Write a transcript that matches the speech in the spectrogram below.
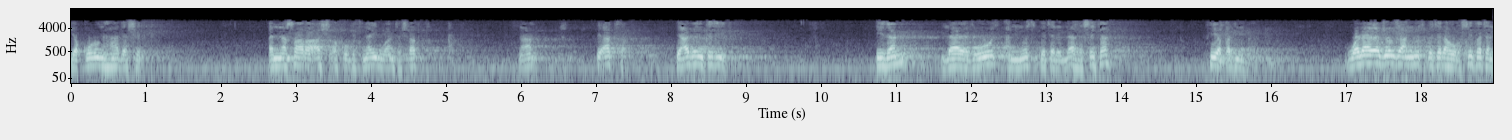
يقولون هذا شرك. النصارى أشركوا باثنين وأنت أشركت؟ نعم. بأكثر بعدد كثير. إذن لا يجوز أن نثبت لله صفة هي قديمة. ولا يجوز أن نثبت له صفة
